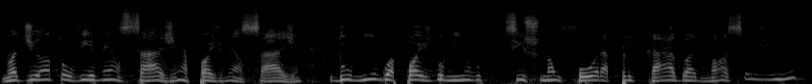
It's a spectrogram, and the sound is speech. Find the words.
Não adianta ouvir mensagem após mensagem, domingo após domingo, se isso não for aplicado às nossas vidas.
